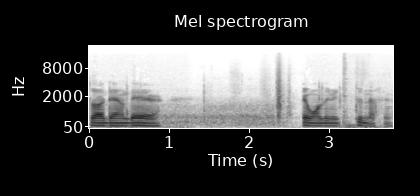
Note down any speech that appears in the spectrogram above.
saw down there, it won't let me do nothing.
